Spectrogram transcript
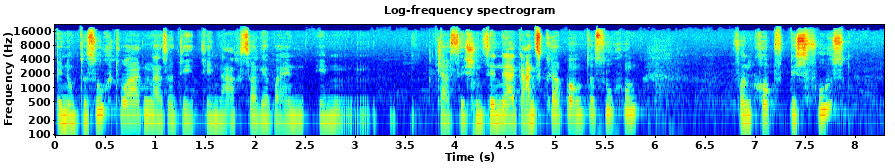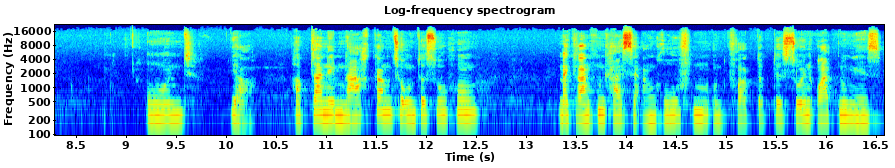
bin untersucht worden. Also die, die Nachsorge war in, im klassischen Sinne eine Ganzkörperuntersuchung von Kopf bis Fuß. Und ja, habe dann im Nachgang zur Untersuchung meine Krankenkasse angerufen und gefragt, ob das so in Ordnung ist.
